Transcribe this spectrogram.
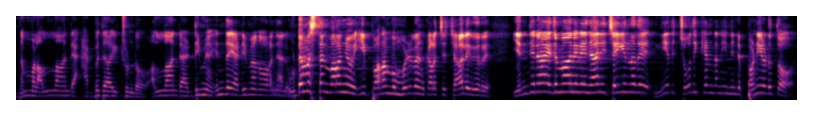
നമ്മൾ അള്ളാന്റെ അബിതായിട്ടുണ്ടോ അള്ളാന്റെ അടിമ. എന്തേ അടിമ എന്ന് പറഞ്ഞാൽ ഉടമസ്ഥൻ പറഞ്ഞു ഈ പറമ്പ് മുഴുവൻ കളച്ച് ചാൽ കയറ് എന്തിനാ യജമാനെ ഞാൻ ഈ ചെയ്യുന്നത്? നീ അത് ചോദിക്കേണ്ട നീ നിന്റെ പണിയെടുത്തോ.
